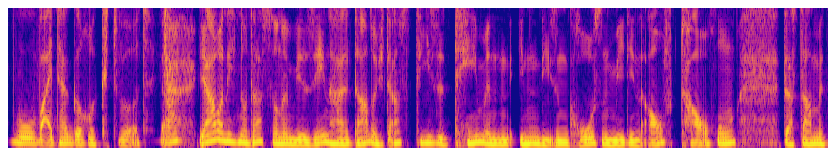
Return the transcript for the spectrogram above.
wo weitergerückt wird. Ja? ja, aber nicht nur das, sondern wir sehen halt dadurch, dass diese Themen in diesen großen Medien auftauchen, dass damit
